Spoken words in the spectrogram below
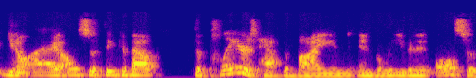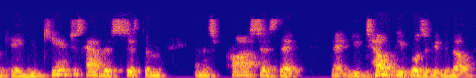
you know, I also think about the players have to buy in and believe in it also, Kate. You can't just have this system and this process that that you tell people is a good develop.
